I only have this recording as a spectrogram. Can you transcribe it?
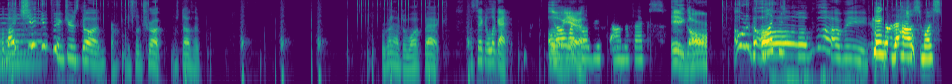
But my chicken picture's gone. There's no truck. There's nothing. We're gonna have to walk back. Let's take a look at it. Oh you don't yeah, like all these sound effects. it gone. I wanna go. I like Oh, Bobby. King of the house must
